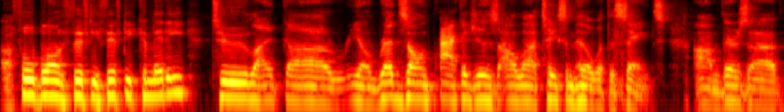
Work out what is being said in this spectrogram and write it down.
a full-blown 50-50 committee to like uh you know red zone packages a la Taysom Hill with the Saints. Um, there's a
